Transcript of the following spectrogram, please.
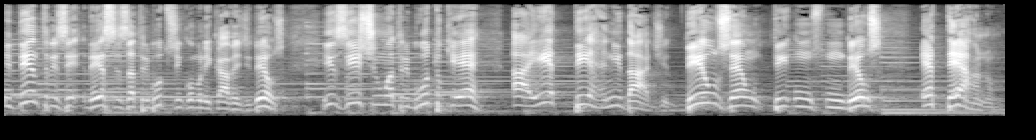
E dentre desses atributos incomunicáveis de Deus, existe um atributo que é a eternidade. Deus é um, um, um Deus eterno.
